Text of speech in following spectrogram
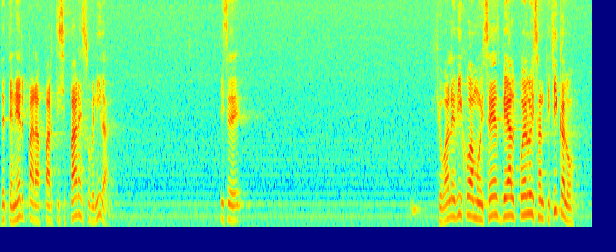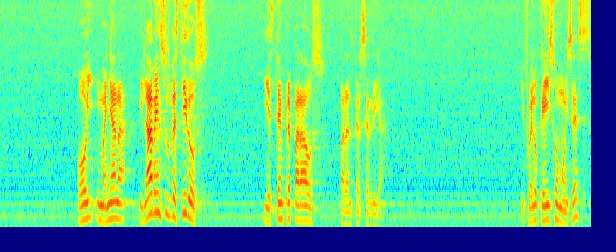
de tener para participar en su venida. Dice, Jehová le dijo a Moisés, ve al pueblo y santifícalo hoy y mañana y laven sus vestidos y estén preparados para el tercer día. Y fue lo que hizo Moisés.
